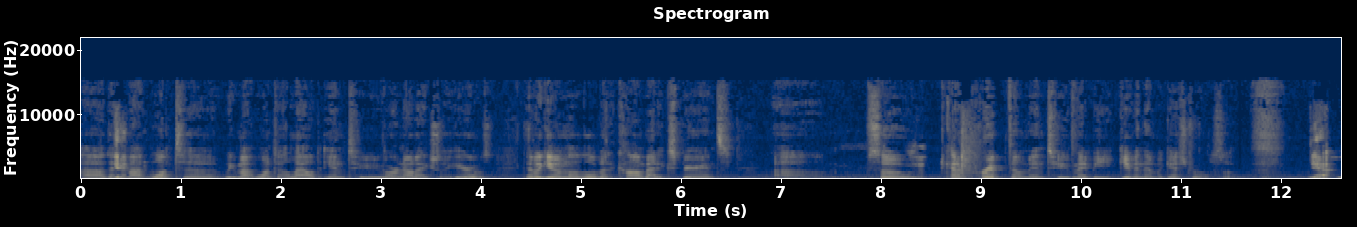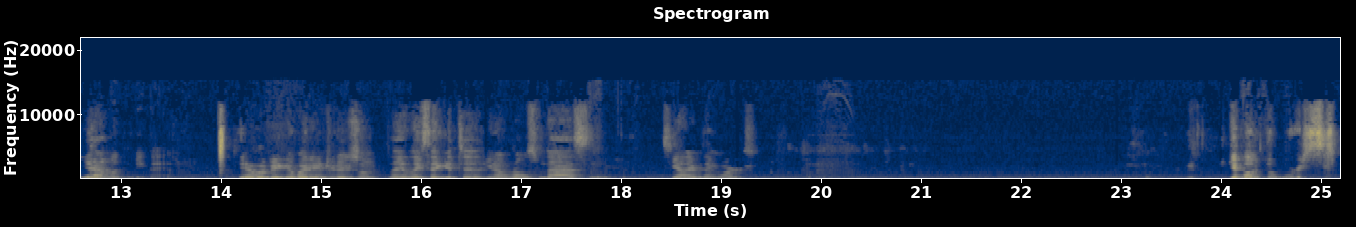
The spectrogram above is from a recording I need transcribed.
uh, that Yeah. might want to. We might want to allow it into are not actually heroes. That'll give them a little bit of combat experience. Um, so kind of prep them into maybe giving them a guest role. So Yeah, Yeah, it wouldn't be bad. yeah, it would be a good way to introduce them. They, at least they get to you know roll some dice and see how everything works. y'all are the worst.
